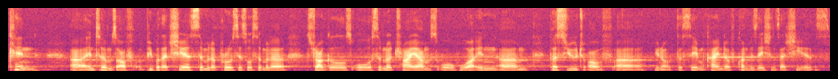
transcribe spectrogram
kin uh, in terms of people that share similar process or similar struggles or similar triumphs or who are in um, pursuit of, uh, you know, the same kind of conversations that she is.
